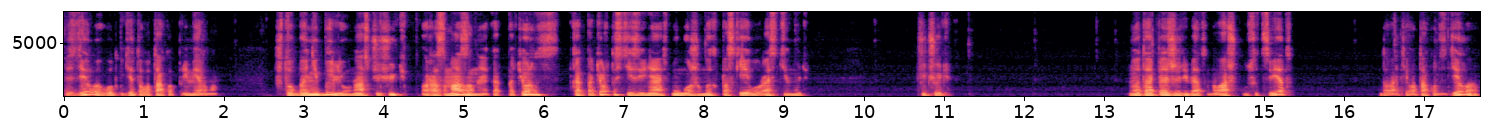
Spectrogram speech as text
Сделаю вот где-то вот так вот примерно. Чтобы они были у нас чуть-чуть размазанные, как, потертость, как потертости, извиняюсь, мы можем их по скейлу растянуть. Чуть-чуть. Но это опять же, ребята, на ваш вкус и цвет. Давайте вот так вот сделаю.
